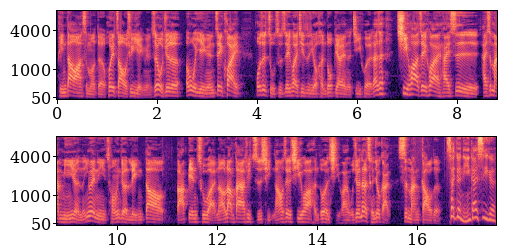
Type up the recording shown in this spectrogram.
频道啊什么的会找我去演员，所以我觉得，而我演员这一块或是主持这一块，其实有很多表演的机会。但是企划这一块还是还是蛮迷人的，因为你从一个零到把它编出来，然后让大家去执行，然后这个企划很多人喜欢，我觉得那个成就感是蛮高的。蔡哥，你应该是一个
